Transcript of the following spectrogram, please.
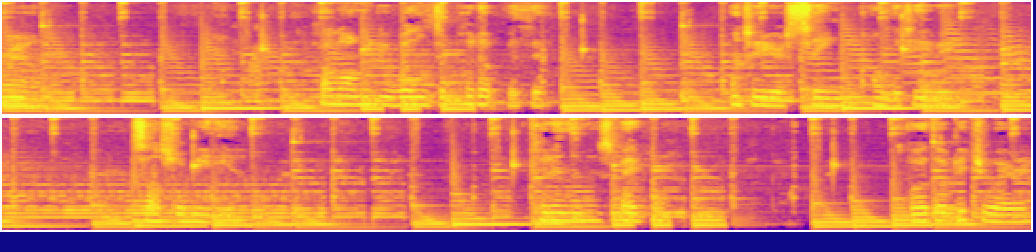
around. How long are you willing to put up with it until you're seen on the TV, social media, put in the newspaper, or the obituary?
